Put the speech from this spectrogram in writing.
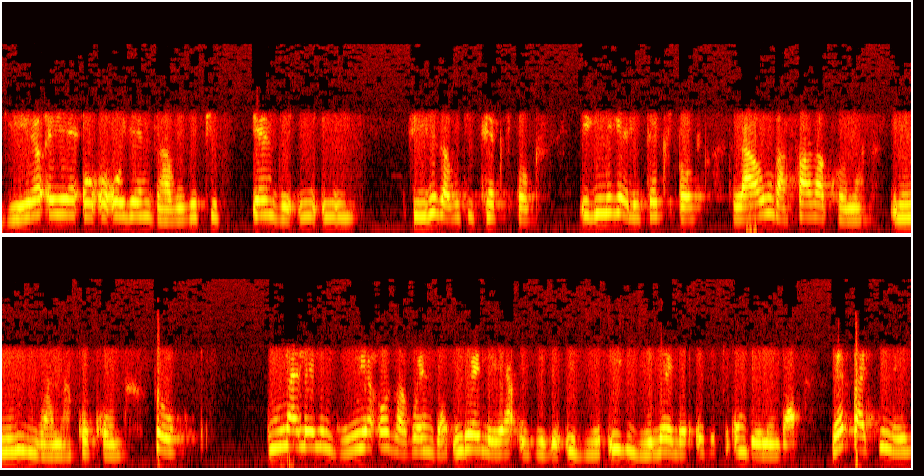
ngiyo eye- o- o- oyenzako ukuthi yenze i- i- siyibiza ukuthi i-text box. Ikunikele i-text box la ungafaka khona imininingwane yakho khona so umlaleli nguye ozakwenza into leya ukuze ikuvulele ukuthi ungene ngapha. Nebhathini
